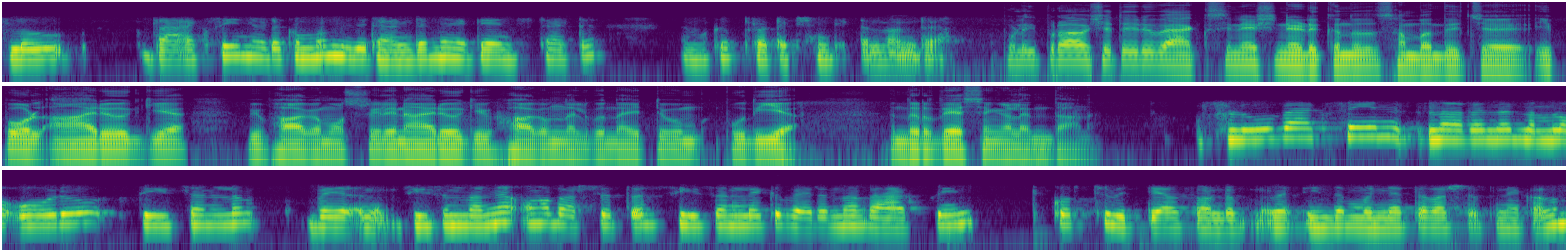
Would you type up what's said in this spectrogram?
ഫ്ലൂ വാക്സിൻ എടുക്കുമ്പം ഇത് രണ്ടിനും അഗേൻസ്റ്റ് ആയിട്ട് നമുക്ക് പ്രൊട്ടക്ഷൻ കിട്ടുന്നുണ്ട്. അപ്പോൾ ഈ പ്രാവശ്യത്തെ ഒരു വാക്സിനേഷൻ എടുക്കുന്നത് സംബന്ധിച്ച് ഇപ്പോൾ ആരോഗ്യ വിഭാഗം ഓസ്ട്രേലിയൻ ആരോഗ്യ വിഭാഗം നൽകുന്ന ഏറ്റവും പുതിയ നിർദ്ദേശങ്ങൾ എന്താണ്? ഫ്ലൂ വാക്സിൻ എന്ന് പറയുന്നത് നമ്മൾ ഓരോ സീസണിലും സീസൺ എന്ന് പറഞ്ഞാൽ ആ വർഷത്തെ സീസണിലേക്ക് വരുന്ന വാക്സിൻ കുറച്ച് വ്യത്യാസമുണ്ട്. ഇതിന്റെ മുന്നത്തെ വർഷത്തിനേക്കാളും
